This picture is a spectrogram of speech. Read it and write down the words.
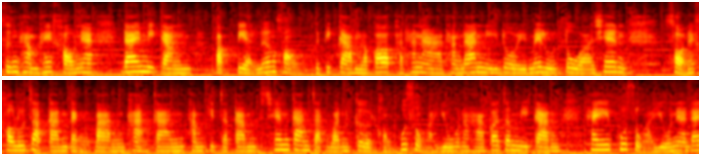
ซึ่งทำให้เขาเนี่ยได้มีการปรับเปลี่ยนเรื่องของพฤติกรรม แล้วก็พัฒนาทางด้านนี้โดยไม่รู้ตัว เช่น สอนให้เขารู้จักการแบ่งปัน ผ่านการทำกิจกรรม เช่น การจัดวันเกิดของผู้สูงอายุนะคะ ก็จะมีการให้ผู้สูงอายุเนี่ยได้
